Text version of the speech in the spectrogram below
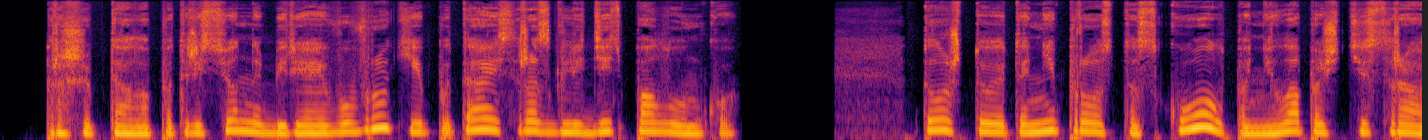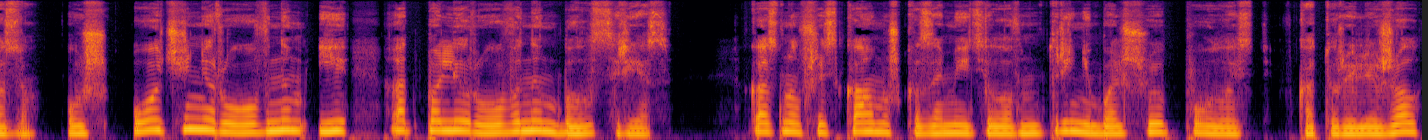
— прошептала потрясенно, беря его в руки и пытаясь разглядеть поломку. То, что это не просто скол, поняла почти сразу. Уж очень ровным и отполированным был срез. Коснувшись камушка, заметила внутри небольшую полость, в которой лежал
